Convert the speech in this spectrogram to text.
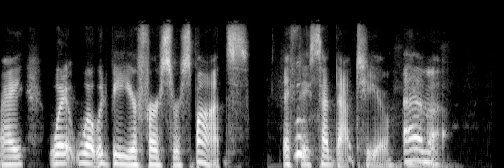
right? What, what would be your first response if they said that to you? Um,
